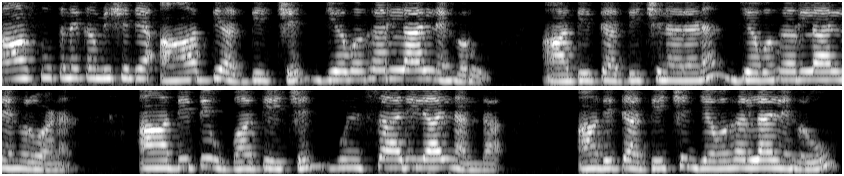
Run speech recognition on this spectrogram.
ആസൂത്രണ കമ്മീഷന്റെ ആദ്യ അധ്യക്ഷൻ ജവഹർലാൽ നെഹ്റു. ആദ്യത്തെ അധ്യക്ഷൻ ആരാണ്? ജവഹർലാൽ നെഹ്റു ആണ്. ആദ്യത്തെ ഉപാധ്യക്ഷൻ ഗുൽസാരിലാൽ നന്ദ. ആദ്യത്തെ അധ്യക്ഷൻ ജവഹർലാൽ നെഹ്റുവും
